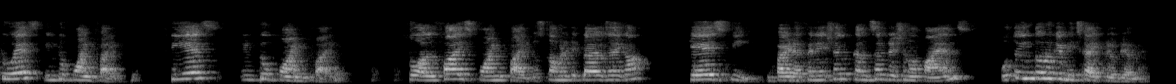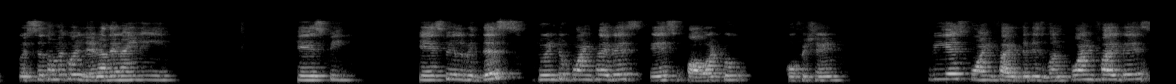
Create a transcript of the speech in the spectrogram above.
Two S into point five three S into point five so alpha is point five उसका मल्टीप्लाई हो जाएगा KSP by definition, concentration of ions. वो तो इन दोनों के बीच का इक्विलिब्रियम है। तो इससे तो हमें कोई लेना देना ही नहीं है। KSP KSP will be this 2 into 0.5 is S power 2 coefficient 3S 0.5 that is 1.5 is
